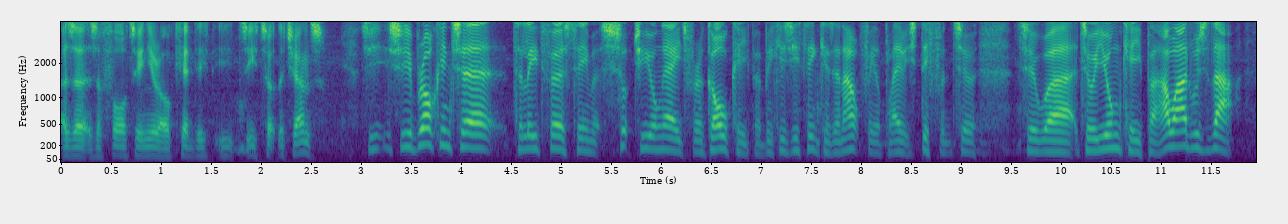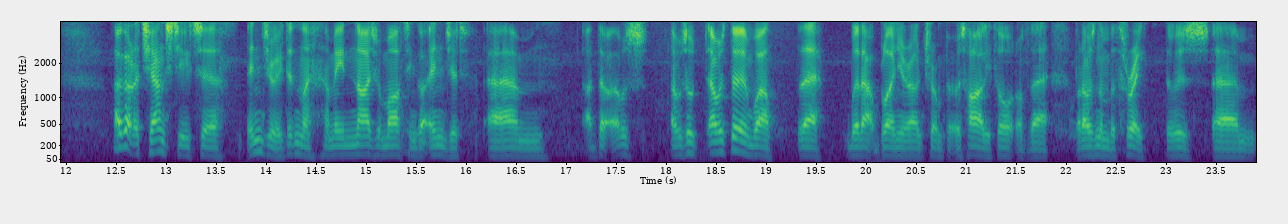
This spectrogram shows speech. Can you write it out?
as a as a 14 year old kid, he, he, he took the chance. So you, so you broke into to lead first team at such a young age for a goalkeeper because you think as an outfield player it's different to to uh, to a young keeper. How hard was that? I got a chance due to injury, didn't I? I mean, Nigel Martyn got injured. Um, I, I, was I was I was doing well there without blowing your own trumpet. It was highly thought of there, but I was number three. There was um,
